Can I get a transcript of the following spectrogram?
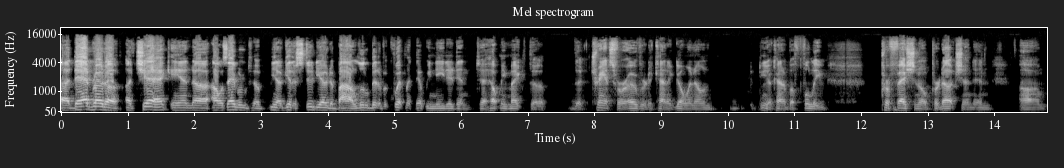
uh, dad wrote a, a check and uh, I was able to, you know, get a studio to buy a little bit of equipment that we needed and to help me make the, the transfer over to kind of going on, you know, kind of a fully professional production. And, um,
